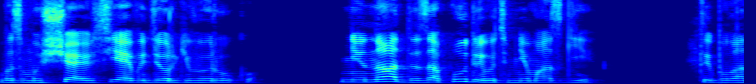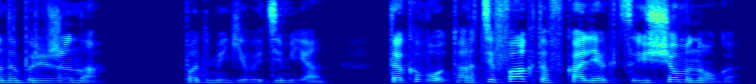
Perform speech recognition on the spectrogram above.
возмущаюсь я и выдергиваю руку. Не надо запудривать мне мозги. Ты была напряжена, подмигивает Демьян. Так вот, артефактов в коллекции еще много.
